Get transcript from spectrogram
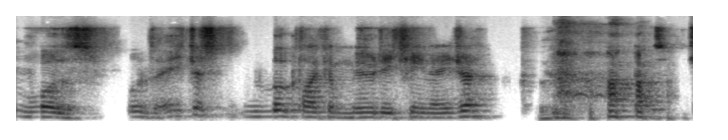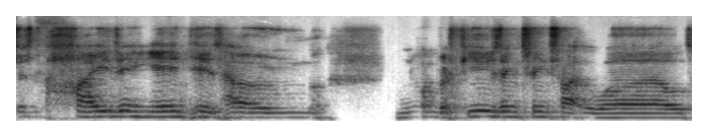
was, was he just looked like a moody teenager, just hiding in his home, not refusing to interact with the world.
